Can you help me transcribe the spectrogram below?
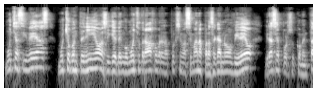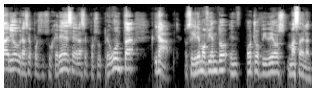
Muchas ideas, mucho contenido, así que tengo mucho trabajo para las próximas semanas para sacar nuevos videos. Gracias por sus comentarios, gracias por sus sugerencias, gracias por sus preguntas. Y nada, nos seguiremos viendo en otros videos más adelante.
